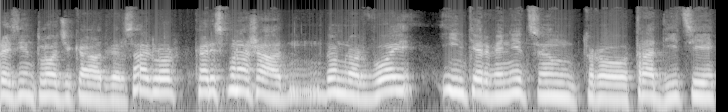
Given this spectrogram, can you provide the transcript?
prezint logica adversarilor care spun așa, domnilor, voi interveniți într-o tradiție,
